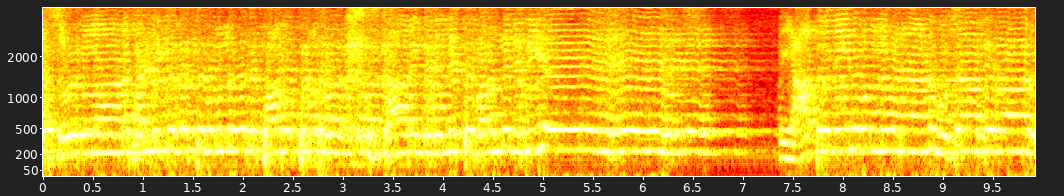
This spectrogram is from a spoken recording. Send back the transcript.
റസൂലുള്ളാഹിയുടെ പള്ളിക്കകത്ത് വന്ന ഒരു പാവപ്പെട്ടവർ നിസ്കാരം കഴിഞ്ഞിട്ട് പറഞ്ഞു നബിയേ യാത്ര ചെയ്തു വന്നവനാണ് മുസാഫിറാണ്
